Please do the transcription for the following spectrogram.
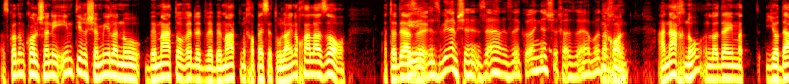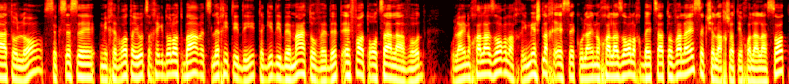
אז קודם כל, שני, אם תרשמי לנו במה את עובדת ובמה את מחפשת, אולי נוכל לעזור. אתה יודע, זה... תסביר להם שזה כל העניין שלך, זה עבודה נכון. שלך. אנחנו, אני לא יודע אם את יודעת או לא, סקסס מחברות הייעוץ הכי גדולות בארץ, לכי תדעי, תגידי במה את עובדת, איפה את רוצה לעבוד, אולי נוכל לעזור לך. אם יש לך עסק, אולי נוכל לעזור לך בעצה טובה לעסק שלך שאת יכולה לעשות,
